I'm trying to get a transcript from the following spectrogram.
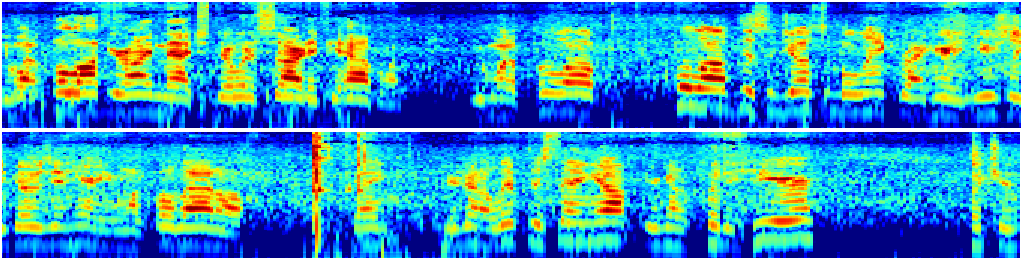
You want to pull off your iMatch, throw it aside if you have one. You want to pull off pull off this adjustable link right here that usually goes in here. You want to pull that off. Okay, you're going to lift this thing up. You're going to put it here put your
